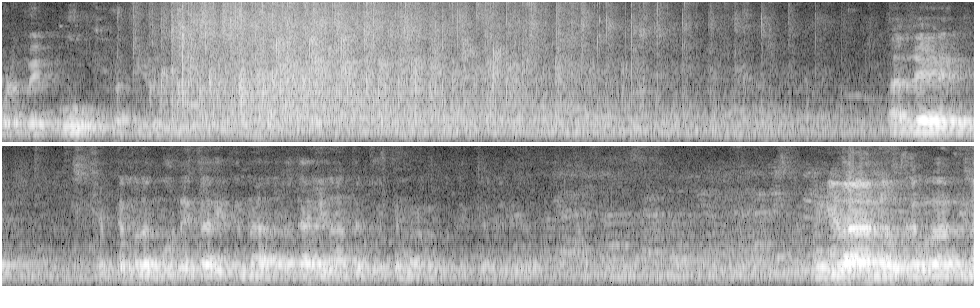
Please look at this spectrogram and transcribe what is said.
ಕೊಡಬೇಕು ಅಂತ ಹೇಳಿ. ಆದ್ರೆ ಸೆಪ್ಟೆಂಬರ್ ಹದಿಮೂರನೇ ತಾರೀಕನ್ನ ರಜಾ ದಿನ ಅಂತ ಘೋಷಣೆ ಮಾಡಬೇಕು. ಮಹಿಳಾ ನೌಕರರ ದಿನ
